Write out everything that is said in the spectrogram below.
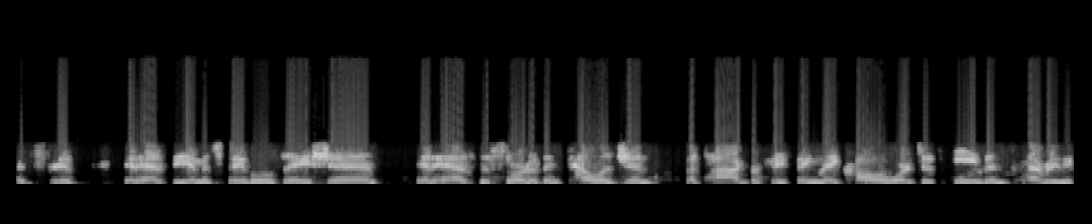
It's it it has the image stabilization. It has this sort of intelligent photography thing they call it, where it just evens everything.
